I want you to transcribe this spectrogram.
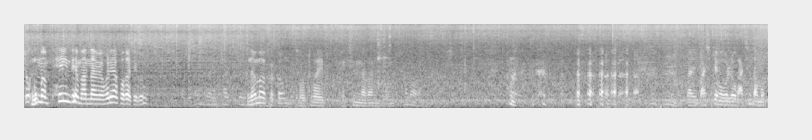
조금만 패인데 만나면 허리 아파가지고. 그나마 가까운 저 오토바이 110 나가는 거 오늘 처음 와봐. 나 맛있게 먹으려고 아침도 안 먹고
